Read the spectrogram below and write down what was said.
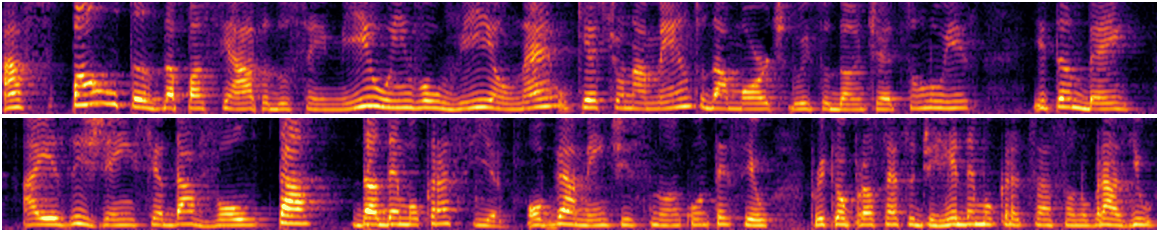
As pautas da passeata dos 100 mil envolviam né, o questionamento da morte do estudante Edson Luiz e também a exigência da volta da democracia. Obviamente isso não aconteceu, porque o processo de redemocratização no Brasil,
